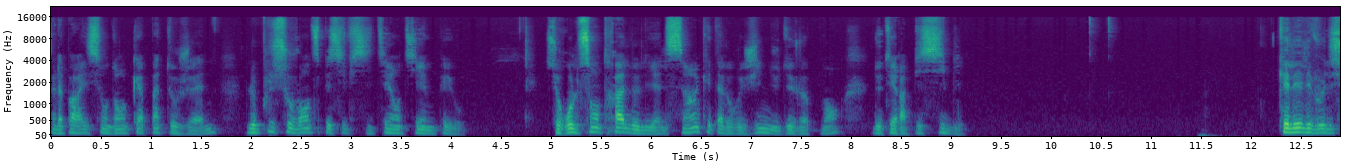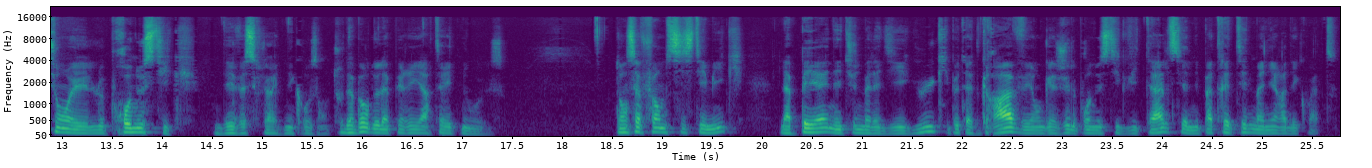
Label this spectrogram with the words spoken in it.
à l'apparition d'encas pathogènes, le plus souvent de spécificité anti-MPO. Ce rôle central de l'IL5 est à l'origine du développement de thérapies ciblées. Quelle est l'évolution et le pronostic des vascularites nécrosantes. Tout d'abord de la périartérite noueuse. Dans sa forme systémique, la PN est une maladie aiguë qui peut être grave et engager le pronostic vital si elle n'est pas traitée de manière adéquate.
